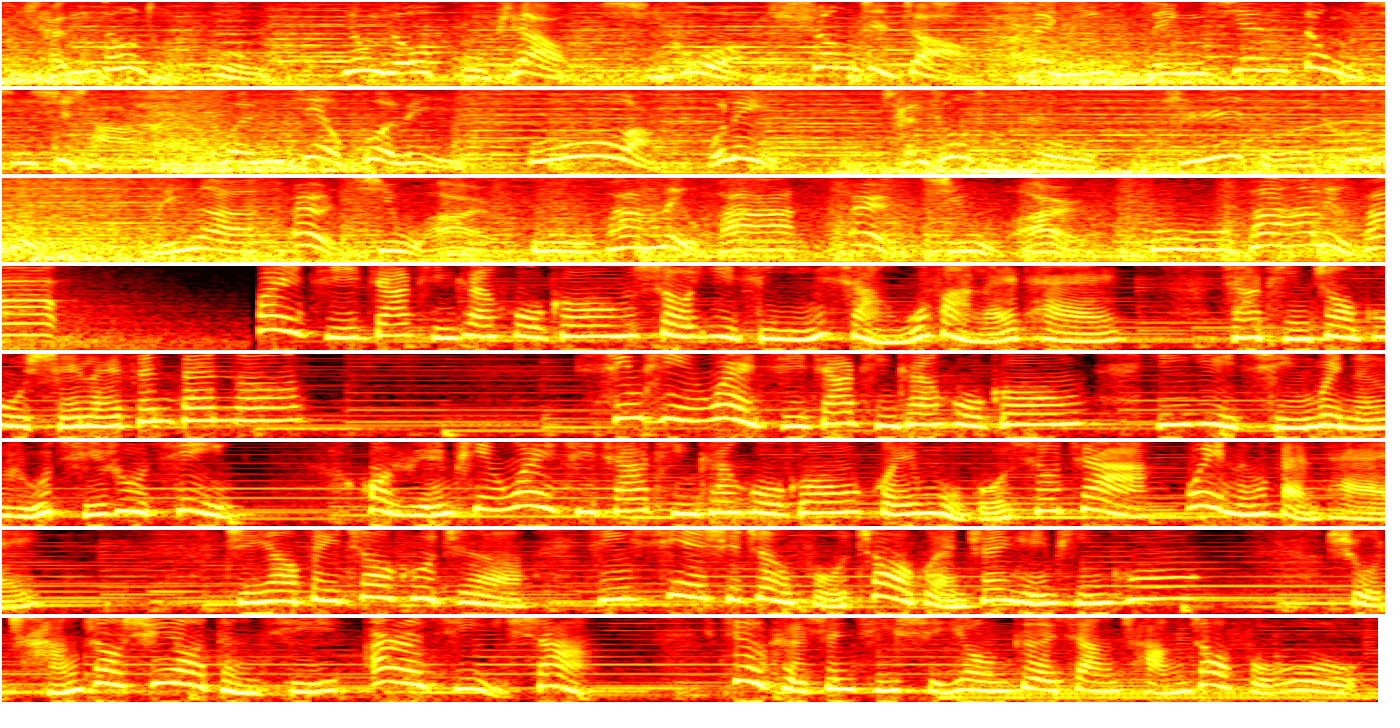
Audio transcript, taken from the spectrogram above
陈通土部拥有股票、期货双证照，带您领先洞悉市场，稳健获利，无往不利。陈通土部值得托付，零二二七五二五八六八二七五二五八六八。外籍家庭看护工受疫情影响无法来台，家庭照顾谁来分担呢？新聘外籍家庭看护工，因疫情未能如期入境，或原聘外籍家庭看护工回母国休假未能返台，只要被照顾者经县市政府照管专员评估，属长照需要等级二级以上，就可申请使用各项长照服务。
